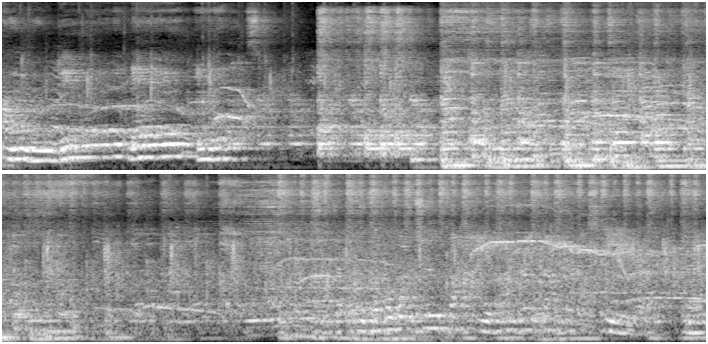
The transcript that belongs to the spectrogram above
Find there is Couple 125, Andre Kozlowski and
